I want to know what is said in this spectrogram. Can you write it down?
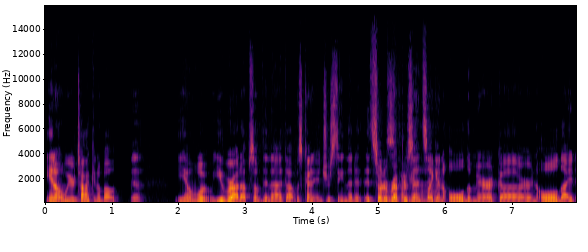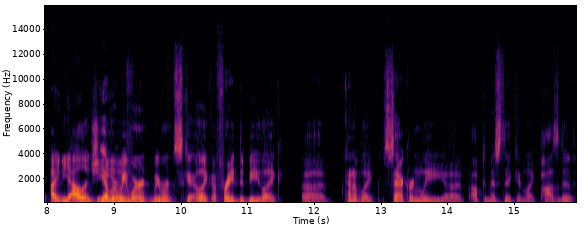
you know we were talking about Yeah. you know what you brought up something that I thought was kind of interesting that it, it sort of Stuff represents like an old America or an old I- ideology. Yeah, where we weren't we weren't scared like afraid to be like uh kind of like saccharinely uh optimistic and like positive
